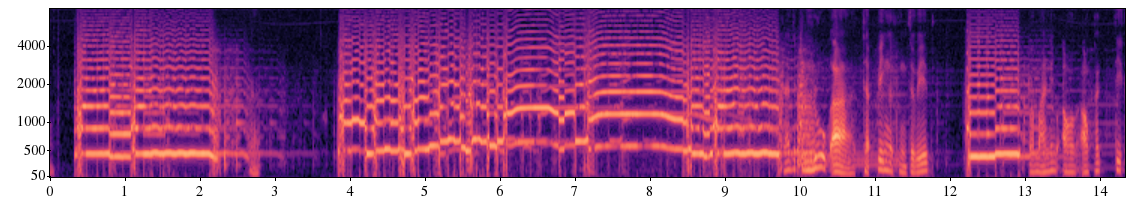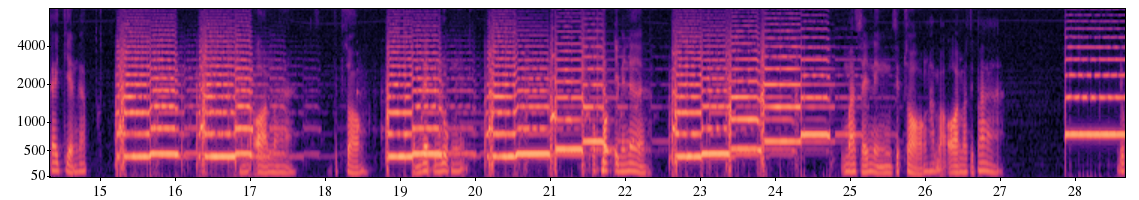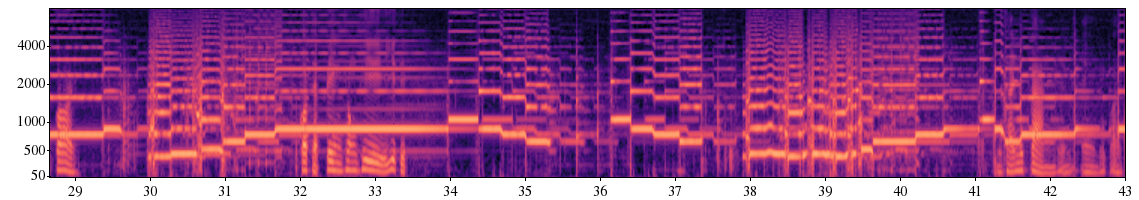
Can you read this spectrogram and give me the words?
น่าจะเป็นลูกอ่าแท็ปปิ้งกับกึ่งสวิฟประมาณนี้เอาเอาที่ใกล้เคียงครับผมออนมาสิบสองผมได้เป็นลูกนี้บล็อกเอเมเนอร์ มาใส่หนึ่งสิบสองฮัมบาออนมาสิบห้ายกก้อย แล้วก็แท็ปปิ้งช่องที่ยี่สิบใช้นิ้วกลางเออเดี๋ยวก่อน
